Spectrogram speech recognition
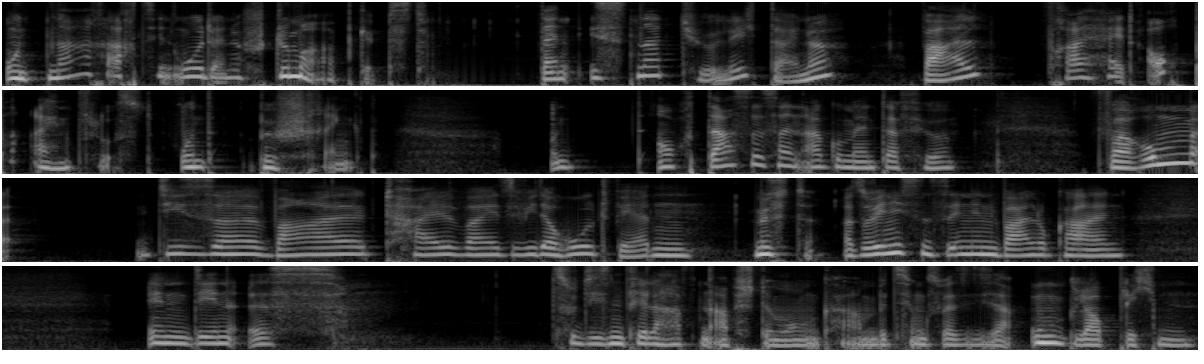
und nach 18 Uhr deine Stimme abgibst, dann ist natürlich deine Wahlfreiheit auch beeinflusst und beschränkt. Und auch das ist ein Argument dafür, warum diese Wahl teilweise wiederholt werden müsste. Also wenigstens in den Wahllokalen, in denen es zu diesen fehlerhaften Abstimmungen kam, beziehungsweise dieser unglaublichen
